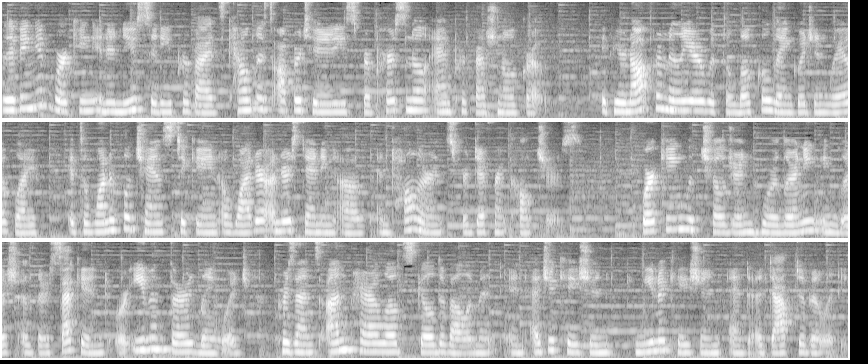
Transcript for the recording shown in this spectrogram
Living and working in a new city provides countless opportunities for personal and professional growth. If you're not familiar with the local language and way of life, it's a wonderful chance to gain a wider understanding of and tolerance for different cultures. Working with children who are learning English as their second or even third language presents unparalleled skill development in education, communication, and adaptability.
